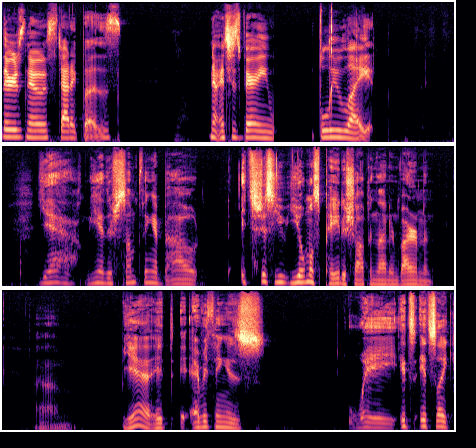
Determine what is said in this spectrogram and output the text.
There's no static buzz. No, it's just very blue light. Yeah, yeah. There's something about it's just you. You almost pay to shop in that environment. Um, yeah, it, it everything is way. It's it's like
